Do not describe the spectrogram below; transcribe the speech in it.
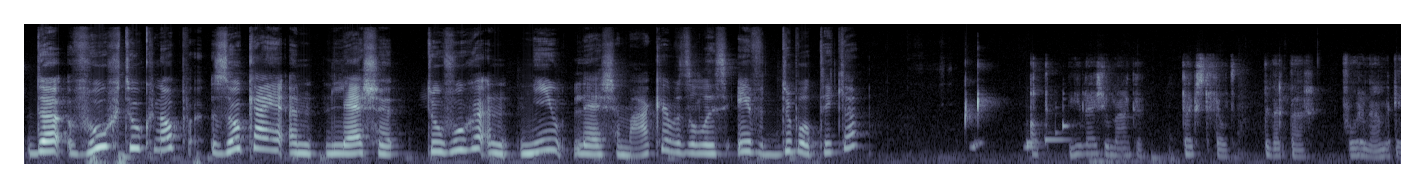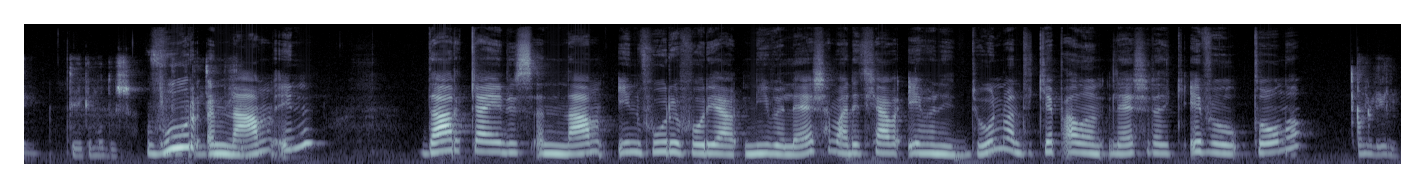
De voeg toe-knop, zo kan je een lijstje toevoegen, een nieuw lijstje maken. We zullen eens even dubbel tikken. Op. Nieuw lijstje maken. Tekstveld. Bewerkbaar. Voor een naam in. Tekenmodus. Voer een naam in. Daar kan je dus een naam invoeren voor jouw nieuwe lijstje, maar dit gaan we even niet doen, want ik heb al een lijstje dat ik even wil tonen. Annuleren.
